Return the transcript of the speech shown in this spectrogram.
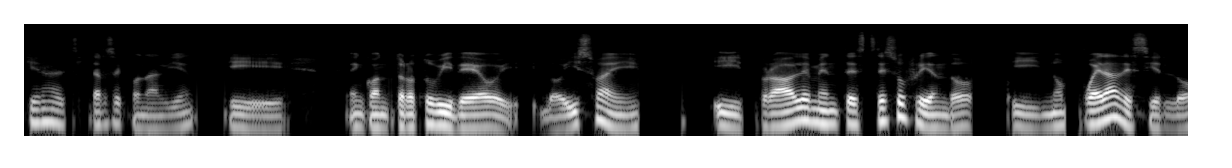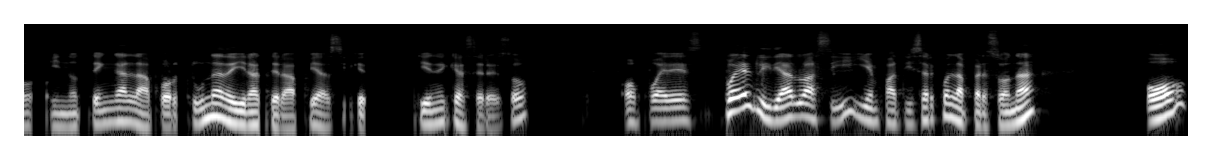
quiera desquitarse con alguien y encontró tu video y lo hizo ahí y probablemente esté sufriendo y no pueda decirlo y no tenga la fortuna de ir a terapia, así que tiene que hacer eso. O puedes, puedes lidiarlo así y empatizar con la persona, o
